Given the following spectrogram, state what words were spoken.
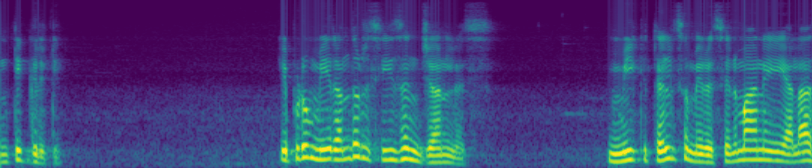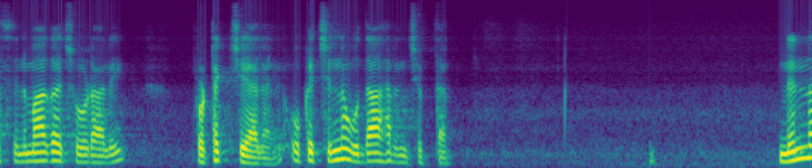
ఇంటిగ్రిటీ ఇప్పుడు మీరందరూ సీజన్ జర్నలిస్ట్. మీకు తెలుసు మీరు సినిమాని ఎలా సినిమాగా చూడాలి ప్రొటెక్ట్ చేయాలని. ఒక చిన్న ఉదాహరణ చెప్తాను. నిన్న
